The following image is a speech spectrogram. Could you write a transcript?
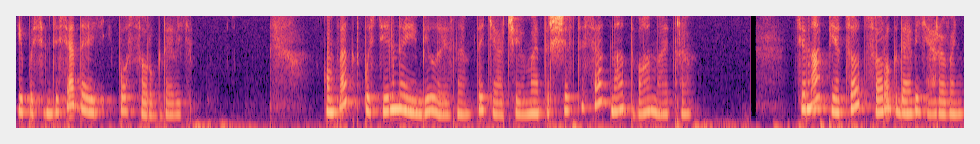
І по 79, і по 49. Комплект постільної білизни дитячої 1,60 м на 2 метри. Ціна 549 гривень.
